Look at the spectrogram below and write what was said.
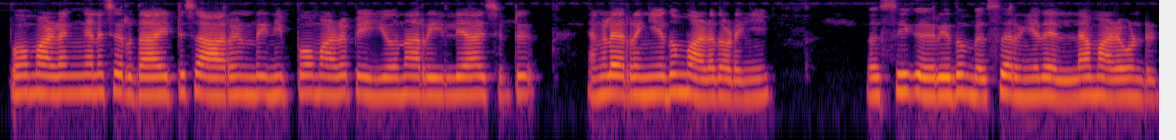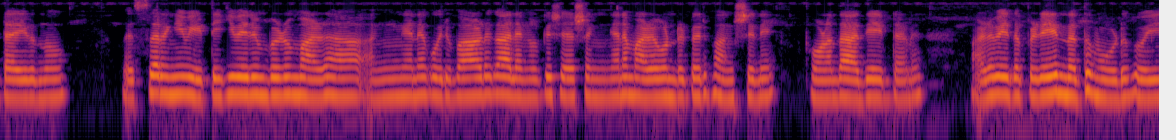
ഇപ്പോൾ മഴ ഇങ്ങനെ ചെറുതായിട്ട് ചാറുണ്ട്. ഇനിയിപ്പോൾ മഴ പെയ്യുമെന്ന് അറിയില്ല വെച്ചിട്ട് ഞങ്ങൾ ഇറങ്ങിയതും മഴ തുടങ്ങി. ബസ്സിൽ കയറിയതും ബസ് ഇറങ്ങിയതും എല്ലാം മഴ കൊണ്ടിട്ടായിരുന്നു. ബസ് ഇറങ്ങി വീട്ടിലേക്ക് വരുമ്പോഴും മഴ അങ്ങനെ ഒരുപാട് കാലങ്ങൾക്ക് ശേഷം ഇങ്ങനെ മഴ കൊണ്ടിട്ട് ഒരു ഫംഗ്ഷന് പോണത് ആദ്യമായിട്ടാണ് മഴ പെയ്തപ്പോഴേ ഇന്നത്തെ മൂഡ് പോയി.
